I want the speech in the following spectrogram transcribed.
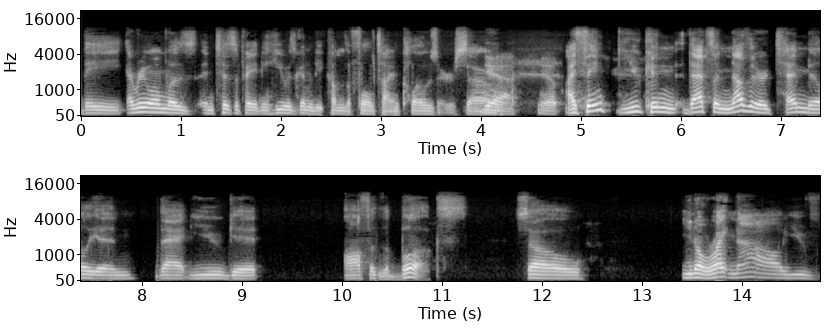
they everyone was anticipating he was going to become the full time closer. So Yeah. Yep. I think you can. That's another ten million that you get off of the books. So you know, right now you've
